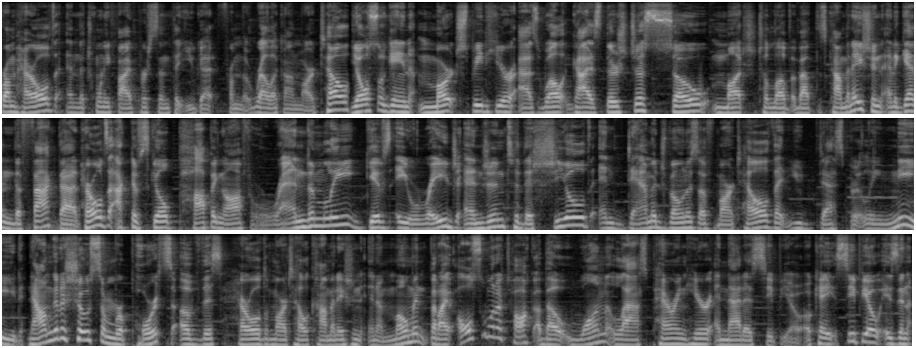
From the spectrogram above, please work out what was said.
from Harold and the 25 percent that you get from the relic on Martel you also gain March speed here as well. Guys there's just so much to love about this combination. And again the fact that Harold's active skill popping off randomly gives a rage engine to the shield and damage bonus of Martel that you desperately need. Now I'm going to show some reports of this Harold Martel combination in a moment but I also want to talk about one last pairing here and that is Scipio okay Scipio is an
